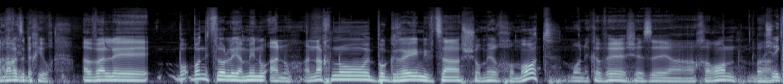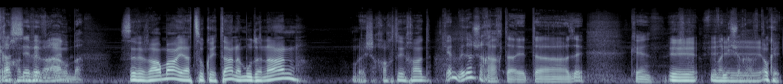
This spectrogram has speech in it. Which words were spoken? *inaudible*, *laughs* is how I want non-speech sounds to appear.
אמר את זה בחיוך. אבל אה, בוא, בוא נצלול לימינו אנו. אנחנו בוגרי מבצע שומר חומות, בואו נקווה שזה האחרון. שנקרא סבב ארבע. סבב ארבע, היה צוק איתן, עמוד ענן, אולי שכחתי אחד. כן, בטח שכחת את זה. כן, אה, גם אני שכחתי. אוקיי.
